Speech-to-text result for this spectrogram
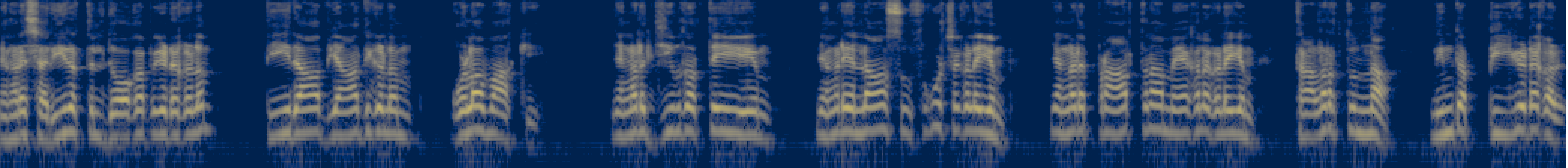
ഞങ്ങളുടെ ശരീരത്തിൽ രോഗപീഠകളും തീരാവ്യാധികളും ഉളവാക്കി ഞങ്ങളുടെ ജീവിതത്തെയും ഞങ്ങളുടെ എല്ലാ ശുശ്രൂഷകളെയും ഞങ്ങളുടെ പ്രാർത്ഥനാ മേഖലകളെയും തളർത്തുന്ന നിന്റെ പീഡകൾ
